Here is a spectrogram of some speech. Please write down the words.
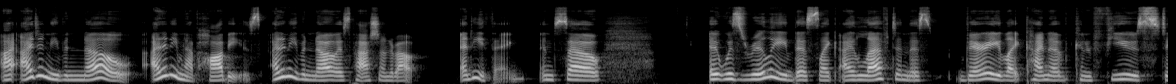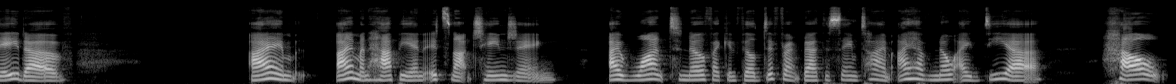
I, I didn't even know, I didn't even have hobbies. I didn't even know I was passionate about anything. And so it was really this like I left in this very like kind of confused state of I'm I'm unhappy and it's not changing I want to know if I can feel different, but at the same time, I have no idea how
